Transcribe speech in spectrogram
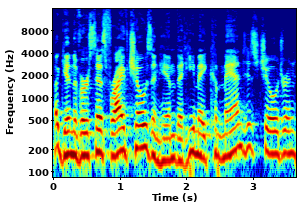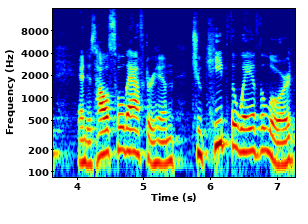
Again, the verse says, For I have chosen him that he may command his children and his household after him to keep the way of the Lord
